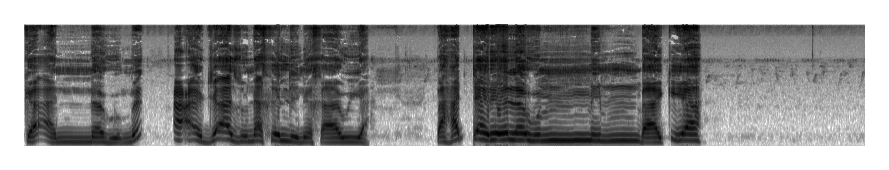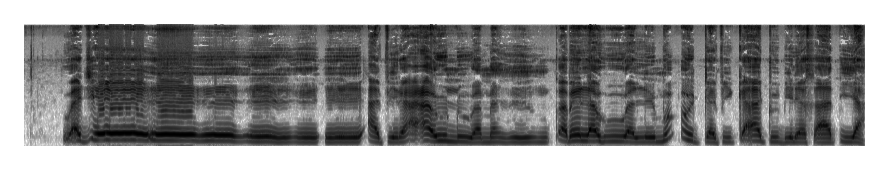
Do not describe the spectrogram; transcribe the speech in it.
كأنهم أعجاز نخل خاوية. فهتر لهم من باكيه وجاء فرعون ومن قبله والمؤتفكات بالخاطئة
